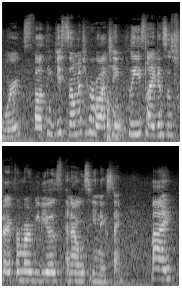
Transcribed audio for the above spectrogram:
work? So thank you so much for watching. Please like and subscribe for more videos and I will see you next time. Bye!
